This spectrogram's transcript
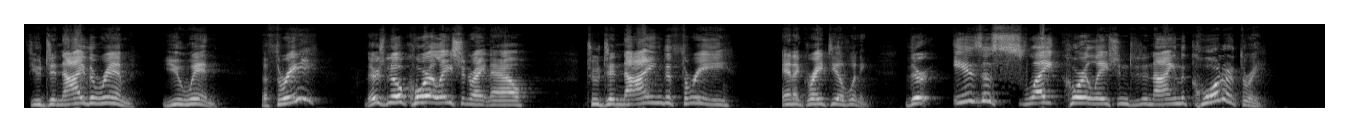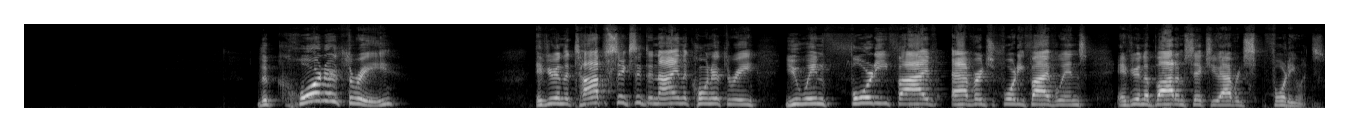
If you deny the rim, you win. The three, there's no correlation right now to denying the three and a great deal of winning. There is a slight correlation to denying the corner three. The corner three, if you're in the top six at denying the corner three, you win 45, average 45 wins. If you're in the bottom six, you average 40 wins.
